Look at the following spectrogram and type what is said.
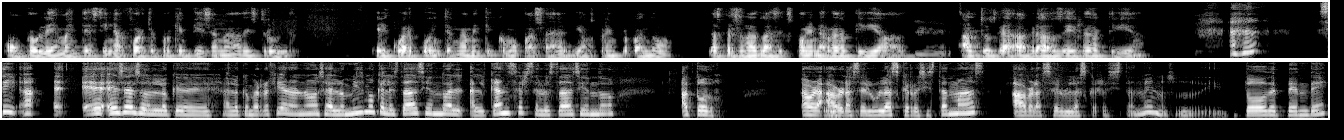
un problema intestinal fuerte porque empiezan a destruir el cuerpo internamente, como pasa, digamos, por ejemplo, cuando las personas las exponen a radioactividad, mm, altos grados de radioactividad. Ajá. Sí, ah, e, e, es eso lo que, a lo que me refiero, ¿no? O sea, lo mismo que le está haciendo al, cáncer, se lo está haciendo a todo. Ahora, habrá células que resistan más, habrá células que resistan menos. todo depende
